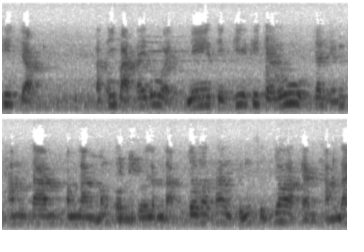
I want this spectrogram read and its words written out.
ที่จะปฏิบัติได้ด้วย มีสิทธิที่จะรู้จะเห็นธรรมตามกำลังของตนโดยลำดับจนกระทั่งถึงสุดยอดแห่งธรรมได้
